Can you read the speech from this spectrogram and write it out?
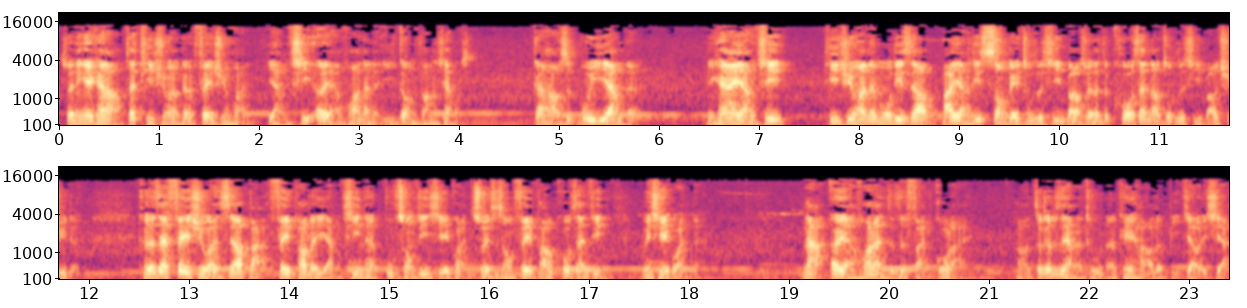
所以你可以看到，在体循环跟肺循环，氧气、二氧化碳的移动方向刚好是不一样的。你看看氧气，体循环的目的是要把氧气送给组织细胞，所以它是扩散到组织细胞去的。可是，在肺循环是要把肺泡的氧气呢补充进血管，所以是从肺泡扩散进微血管的。那二氧化碳则是反过来。啊，这个这两个图呢，可以好好的比较一下。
